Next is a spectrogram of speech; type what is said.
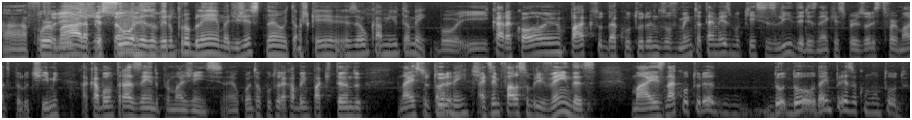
a formar a pessoa, a resolver um problema de gestão. Então, acho que esse é um caminho também. Boa. E, cara, qual é o impacto da cultura no desenvolvimento, até mesmo que esses líderes, né, que esses supervisores formados pelo time, acabam trazendo para uma agência? Né? O quanto a cultura acaba impactando na estrutura. Totalmente. A gente sempre fala sobre vendas, mas na cultura do, do, da empresa como um todo.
